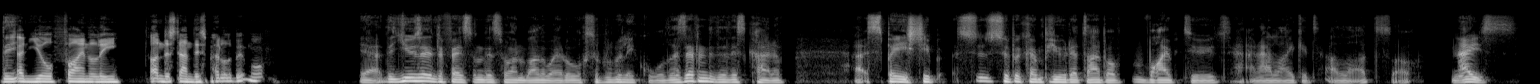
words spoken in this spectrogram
The- and you'll finally understand this pedal a bit more. Yeah, the user interface on this one, by the way, it looks really cool. There's definitely this kind of uh, spaceship su- supercomputer type of vibe to it, and I like it a lot. So nice.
